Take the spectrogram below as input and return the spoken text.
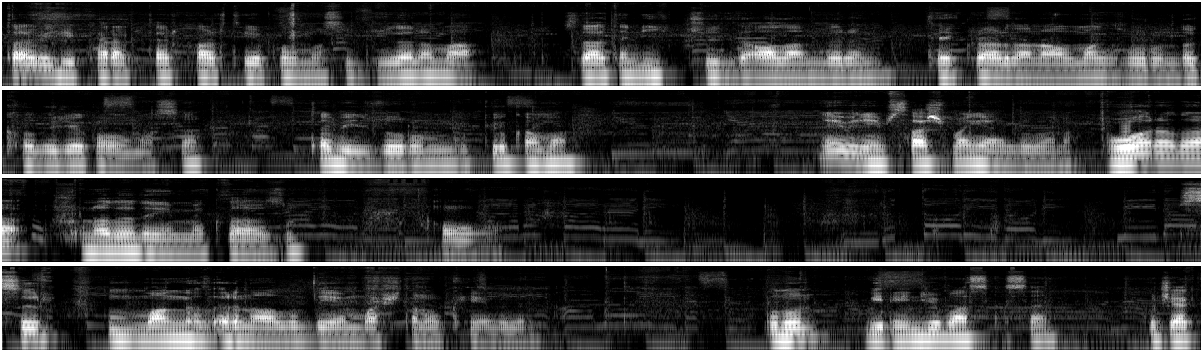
Tabii ki karakter kartı yapılması güzel ama zaten ilk cilde alanların tekrardan almak zorunda kalacak olması. Tabii zorunluluk yok ama ne bileyim saçma geldi bana. Bu arada şuna da değinmek lazım. Oo. Sırf mangalarını aldım diye baştan okuyabilirim. Bunun birinci baskısı Ocak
